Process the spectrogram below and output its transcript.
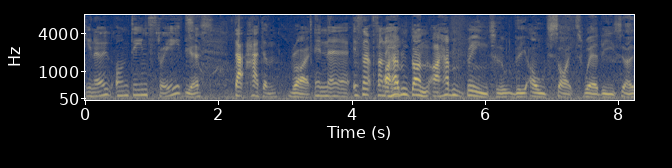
you know, on Dean Street. Yes. That had them Right. in there. Is that funny? I haven't done. I haven't been to the old sites where these uh,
